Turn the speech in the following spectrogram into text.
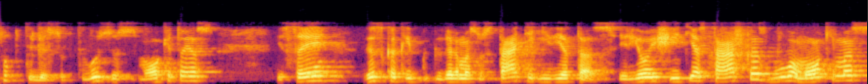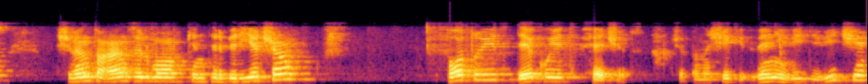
subtilis, subtilusis mokytojas, jisai viską kaip galima sustatė į vietas. Ir jo išeities taškas buvo mokymas Švento Anzelmo Kenterberiečio potuit, dėkuit, fečit. Čia panašiai kaip vieni vykdy vyčiai,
